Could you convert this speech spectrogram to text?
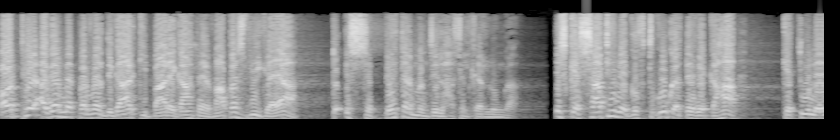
اور پھر اگر میں پروردگار کی بارگاہ میں واپس بھی گیا تو اس سے بہتر منزل حاصل کر لوں گا۔ اس کے ساتھی نے گفتگو کرتے ہوئے کہا کہ تو نے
